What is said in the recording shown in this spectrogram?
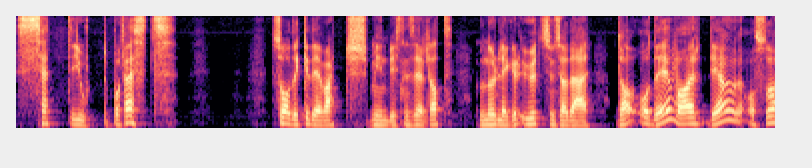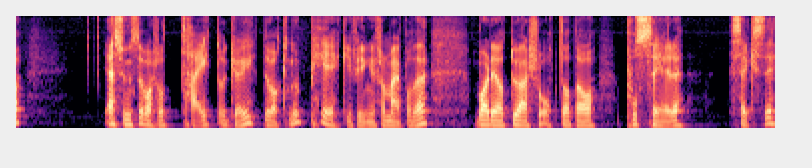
sett de gjort det på fest, så hadde ikke det vært min business i det hele tatt. Men når du legger det ut, syns jeg det er da, Og det var det er også Jeg syns det var så teit og gøy. Det var ikke noe pekefinger fra meg på det. Bare det at du er så opptatt av å posere sexy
